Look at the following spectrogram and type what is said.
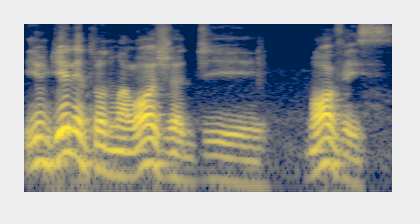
E um dia ele entrou numa loja de móveis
